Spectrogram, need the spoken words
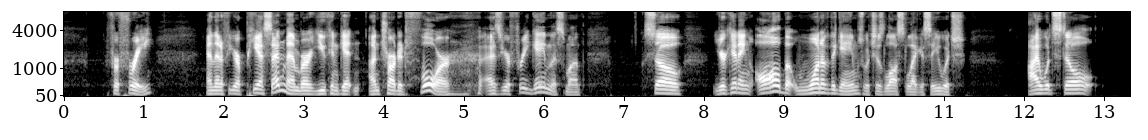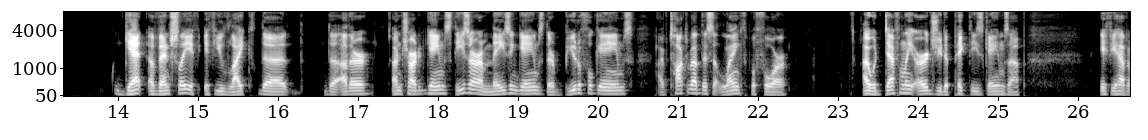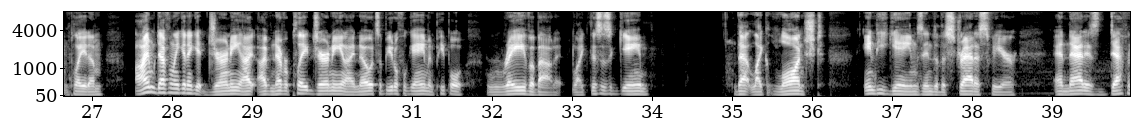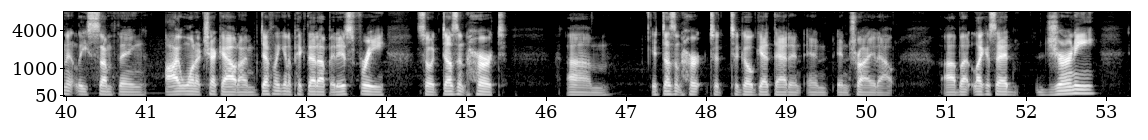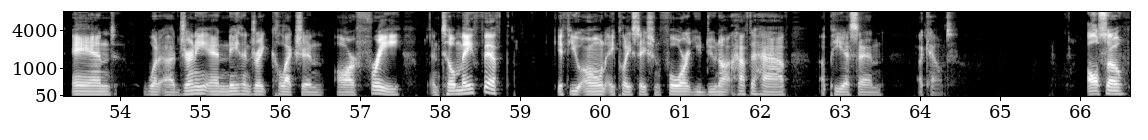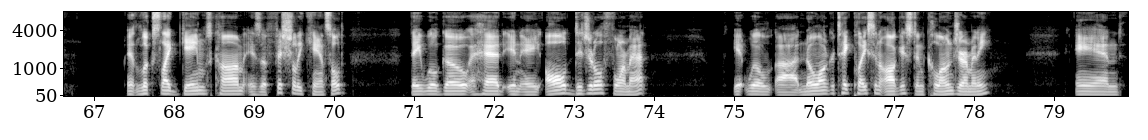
for free. And then if you're a PSN member, you can get Uncharted 4 as your free game this month. So you're getting all but one of the games, which is Lost Legacy, which I would still get eventually if, if you like the the other Uncharted games. These are amazing games. They're beautiful games. I've talked about this at length before. I would definitely urge you to pick these games up if you haven't played them. I'm definitely going to get Journey. I, I've never played Journey, and I know it's a beautiful game, and people rave about it. Like, this is a game that, like, launched indie games into the stratosphere, and that is definitely something I want to check out. I'm definitely going to pick that up. It is free, so it doesn't hurt. Um, it doesn't hurt to, to go get that and, and, and try it out. Uh, but like I said, Journey and what uh, Journey and Nathan Drake collection are free until May 5th. If you own a PlayStation 4, you do not have to have a PSN account. Also, it looks like Gamescom is officially canceled. They will go ahead in a all digital format. It will uh, no longer take place in August in Cologne, Germany. And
